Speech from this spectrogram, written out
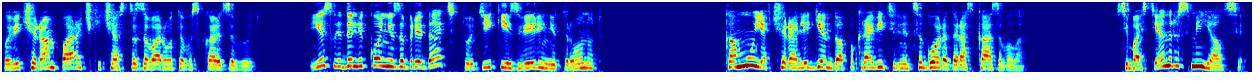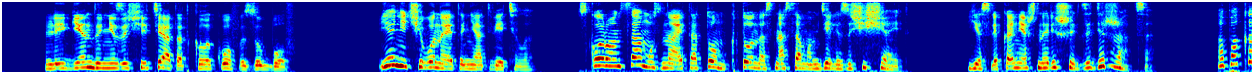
По вечерам парочки часто за ворота выскальзывают. Если далеко не забредать, то дикие звери не тронут. Кому я вчера легенду о покровительнице города рассказывала?» Себастьян рассмеялся. «Легенды не защитят от клыков и зубов». Я ничего на это не ответила. Скоро он сам узнает о том, кто нас на самом деле защищает. Если, конечно, решит задержаться. А пока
